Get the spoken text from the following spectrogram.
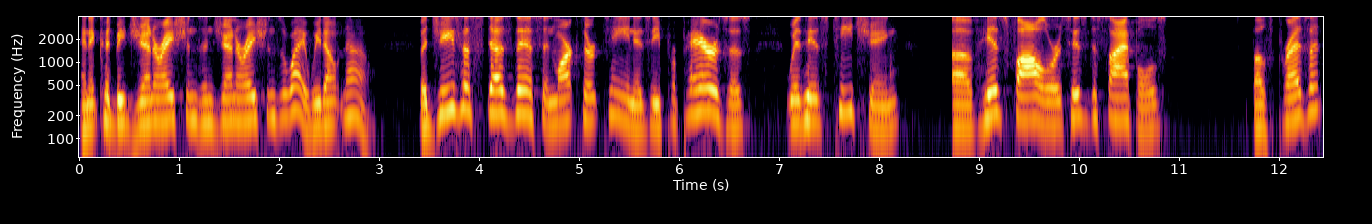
and it could be generations and generations away. We don't know. But Jesus does this in Mark 13 as he prepares us with his teaching of his followers, his disciples, both present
